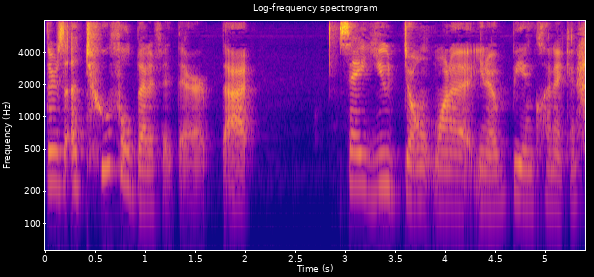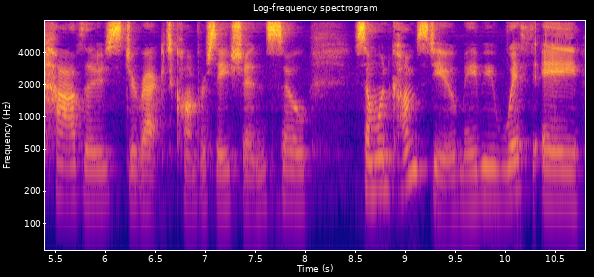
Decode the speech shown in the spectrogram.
there's a twofold benefit there that say you don't want to, you know, be in clinic and have those direct conversations. So someone comes to you maybe with a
